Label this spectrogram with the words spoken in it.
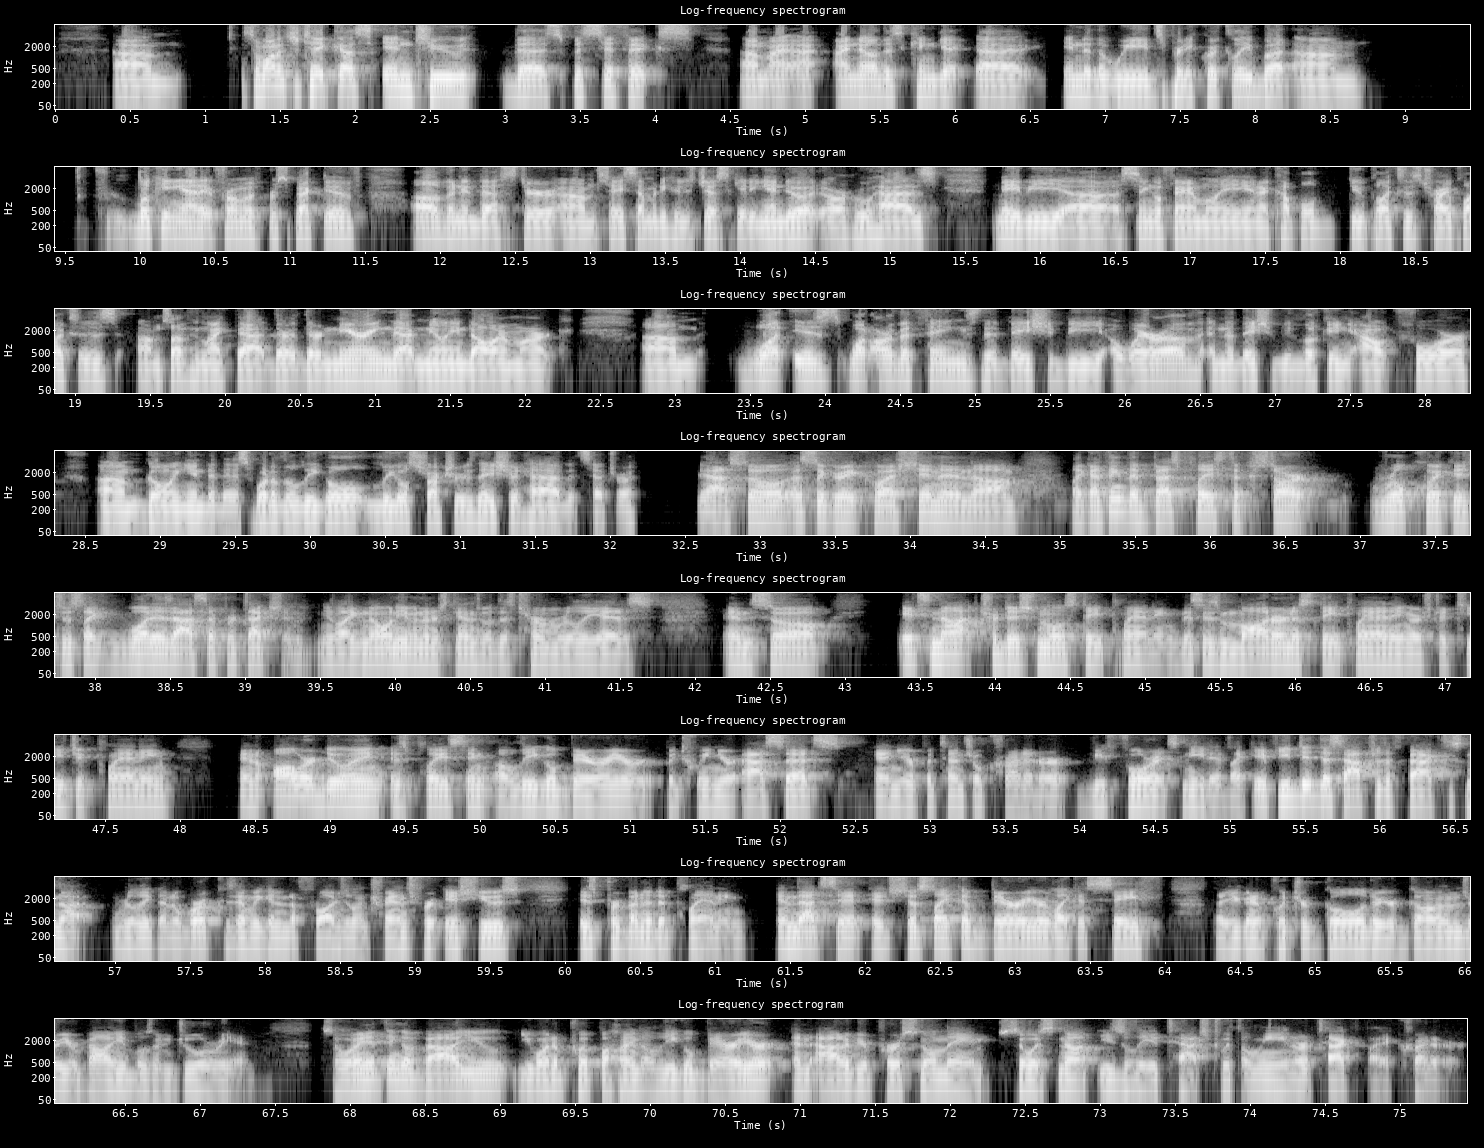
um, so why don't you take us into the specifics? Um, I, I, know this can get uh, into the weeds pretty quickly, but um, looking at it from a perspective of an investor, um, say somebody who's just getting into it or who has maybe uh, a single family and a couple duplexes, triplexes, um, something like that, they're they're nearing that million dollar mark. Um, what is what are the things that they should be aware of and that they should be looking out for um, going into this what are the legal legal structures they should have etc yeah so that's a great question and um, like i think the best place to start real quick is just like what is asset protection? You know like no one even understands what this term really is. And so it's not traditional estate planning. This is modern estate planning or strategic planning and all we're doing is placing a legal barrier between your assets and your potential creditor before it's needed. Like if you did this after the fact, it's not really going to work because then we get into fraudulent transfer issues. Is preventative planning, and that's it. It's just like a barrier, like a safe that you're going to put your gold or your guns or your valuables and jewelry in. So anything of value you want to put behind a legal barrier and out of your personal name, so it's not easily attached with a lien or attacked by a creditor.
